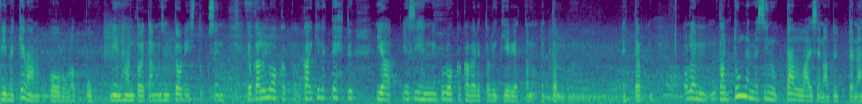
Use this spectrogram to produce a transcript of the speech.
viime keväänä, kun koulu loppui, niin hän toi tämmöisen todistuksen, joka oli luokka kaikille tehty, ja, ja siihen niin kuin luokkakaverit oli kirjoittanut, että, olen, tai tunnemme sinut tällaisena tyttönä.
